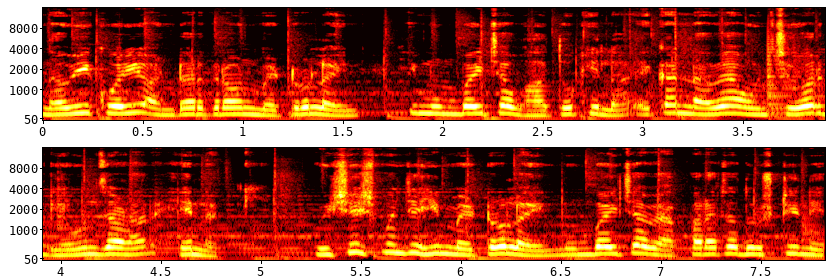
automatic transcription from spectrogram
नवी कोरी अंडरग्राऊंड मेट्रो लाईन ही मुंबईच्या वाहतुकीला एका नव्या उंचीवर घेऊन जाणार हे नक्की. विशेष म्हणजे ही मेट्रो लाईन मुंबईच्या व्यापाराच्या दृष्टीने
